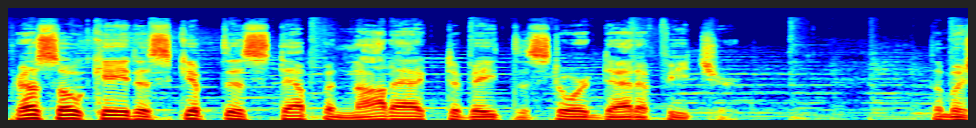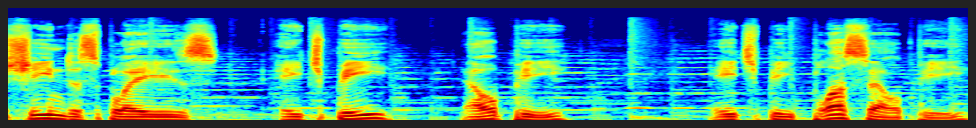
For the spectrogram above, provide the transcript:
Press OK to skip this step and not activate the stored data feature. The machine displays HP, LP, HP plus LP,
